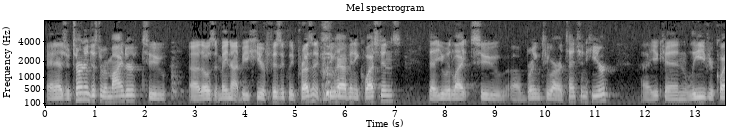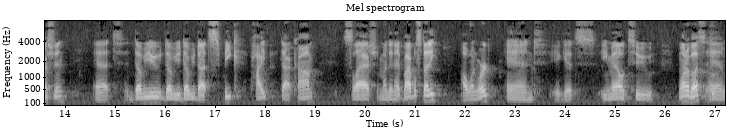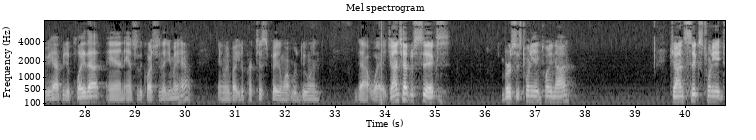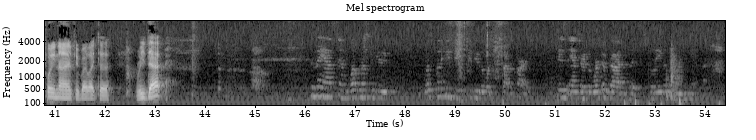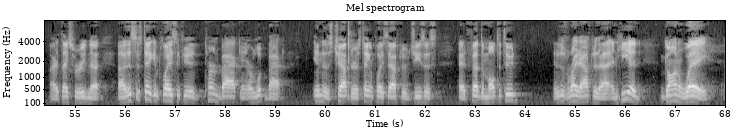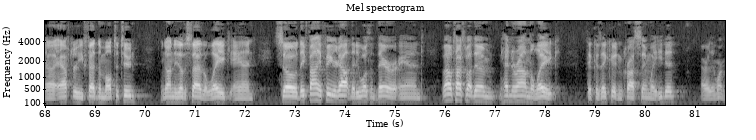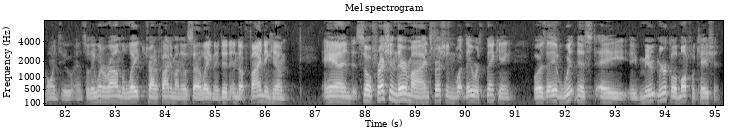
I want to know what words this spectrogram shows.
And as you're turning, just a reminder to uh, those that may not be here physically present, if you do have any questions, that you would like to uh, bring to our attention here, uh, you can leave your question at www.speakpipe.com slash Monday Night Bible Study, all one word, and it gets emailed to one of us, and we'd be happy to play that and answer the question that you may have. And we invite you to participate in what we're doing that way. John chapter 6 verses 28 29. John 6, 28 29, if anybody like to read that. Then they asked him, What must we do? What must we do to do the work of God of Christ? The work of God is this, in the one he has sent. All right, thanks for reading that. Uh, this is taking place, if you turn back and, or look back into this chapter, it's taking place after Jesus had fed the multitude. It was just right after that, and he had gone away uh, after he fed the multitude and gone to the other side of the lake, and so they finally figured out that he wasn't there. And the Bible talks about them heading around the lake because they couldn't cross the same way he did, or they weren't going to, and so they went around the lake to try to find him on the other side of the lake, and they did end up finding him. And so, fresh in their minds, fresh in what they were thinking, was they had witnessed a, a miracle of multiplication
